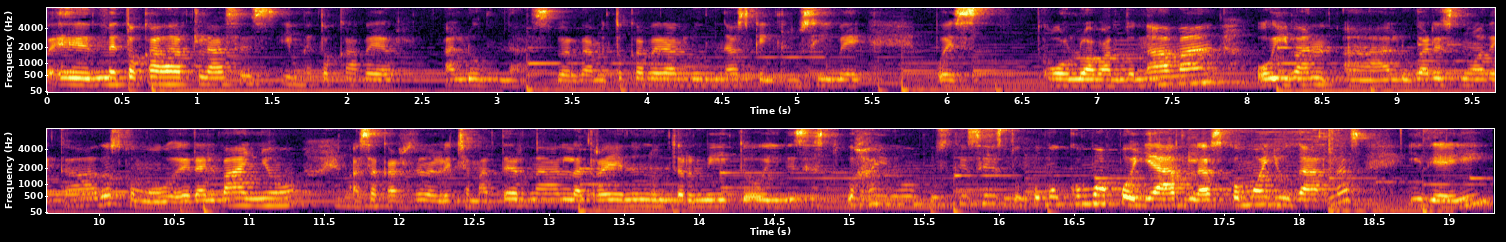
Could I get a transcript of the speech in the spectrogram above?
eh, me toca dar clases y me toca ver alumnas, ¿verdad? Me toca ver alumnas que inclusive pues o lo abandonaban o iban a lugares no adecuados como era el baño a sacarse la leche materna, la traían en un termito y dices tú, ay no, pues qué es esto, cómo, cómo apoyarlas, cómo ayudarlas y de ahí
